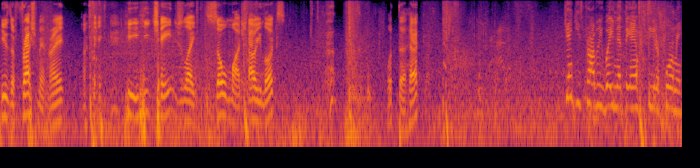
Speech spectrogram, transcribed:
He was a freshman, right? he, he changed, like, so much how he looks. What the heck? Ganke's probably waiting at the amphitheater for me.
